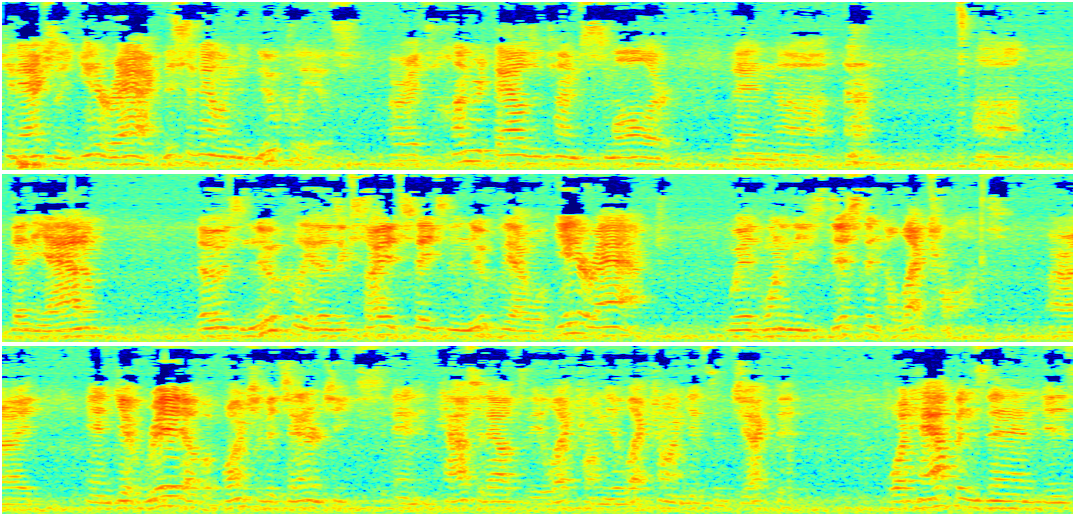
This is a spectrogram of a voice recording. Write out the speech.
can actually interact. This is now in the nucleus, all right? It's 100,000 times smaller than, uh, uh, than the atom. those nuclei, those excited states in the nuclei will interact with one of these distant electrons, all right, and get rid of a bunch of its energies and pass it out to the electron. The electron gets ejected. What happens then is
